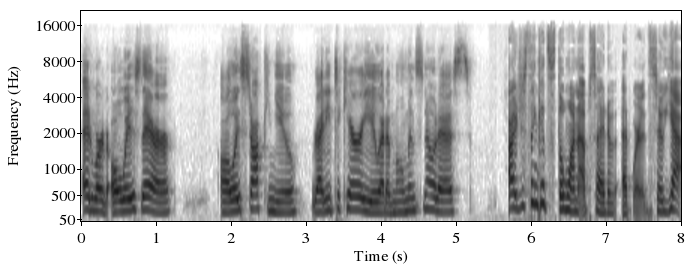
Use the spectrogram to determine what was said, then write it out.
Edward, always there, always stalking you, ready to carry you at a moment's notice. I just think it's the one upside of Edward. So, yeah.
